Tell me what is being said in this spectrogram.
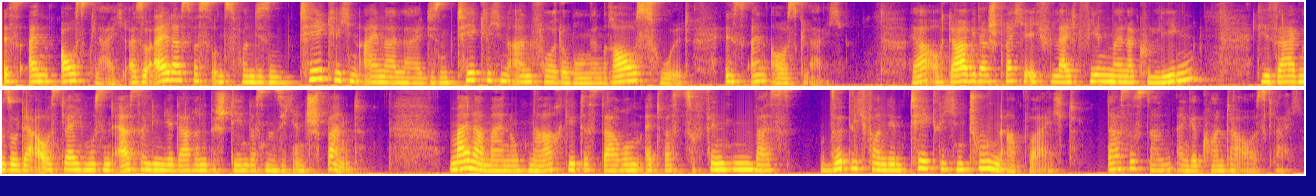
ist ein Ausgleich. Also all das, was uns von diesem täglichen Einerlei, diesen täglichen Anforderungen rausholt, ist ein Ausgleich. Ja, auch da widerspreche ich vielleicht vielen meiner Kollegen, die sagen so, der Ausgleich muss in erster Linie darin bestehen, dass man sich entspannt. Meiner Meinung nach geht es darum, etwas zu finden, was wirklich von dem täglichen Tun abweicht. Das ist dann ein gekonnter Ausgleich.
